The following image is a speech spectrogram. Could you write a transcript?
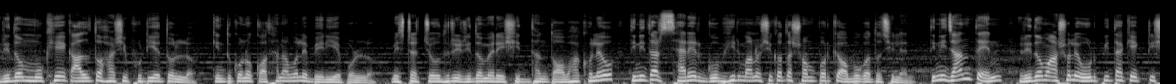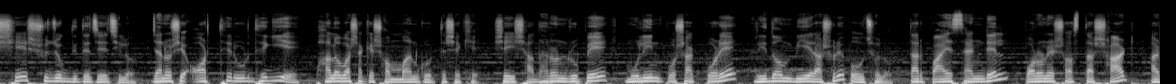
হৃদম মুখে কালতো হাসি ফুটিয়ে তুলল, কিন্তু কোনো কথা না বলে বেরিয়ে পড়ল। মিস্টার চৌধুরী হৃদমের এই সিদ্ধান্ত অবাক হলেও তিনি তার স্যারের গভীর মানসিকতা সম্পর্কে অবগত ছিলেন। তিনি জানতেন, হৃদম আসলে অর্পিতাকে একটি শেষ সুযোগ দিতে চেয়েছিল, যেন সে অর্থের ঊর্ধ্বে গিয়ে ভালোবাসাকে সম্মান করতে শেখে। সেই সাধারণ রূপে মলিন পোশাক পরে হৃদম বিয়ের আসরে পৌঁছল। তার পায়ে স্যান্ডেল, পরনে সস্তা শার্ট আর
